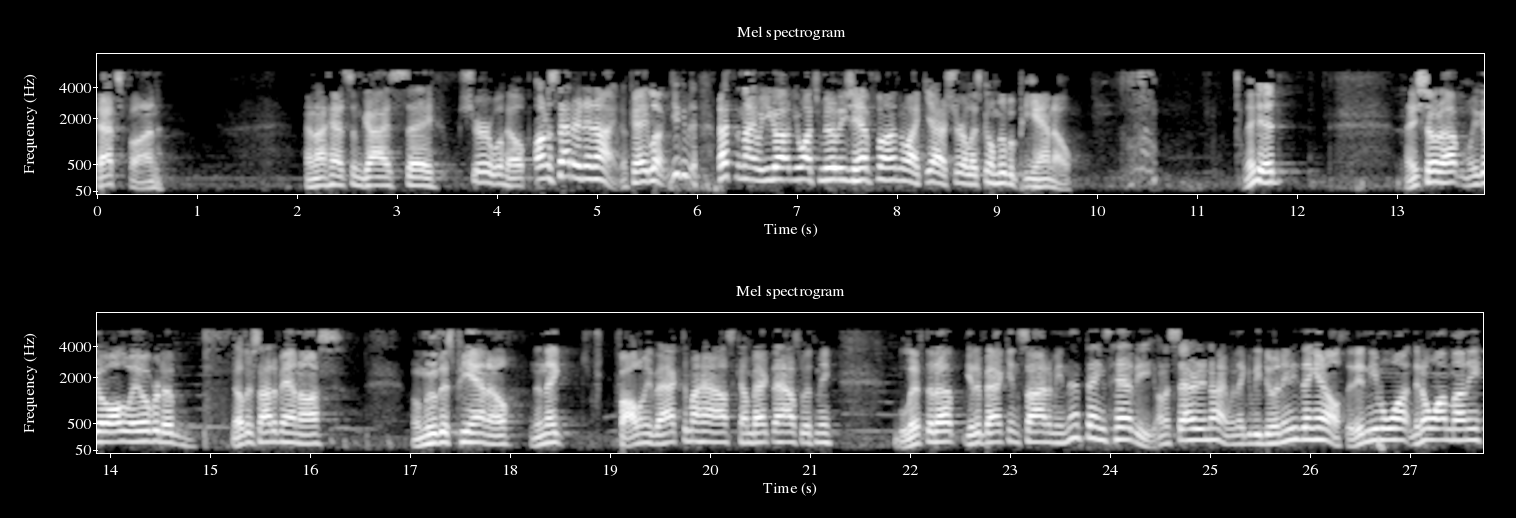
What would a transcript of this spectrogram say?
That's fun. And I had some guys say, sure, we'll help. On a Saturday night, okay? Look, you can, that's the night when you go out and you watch movies, you have fun. They're like, yeah, sure, let's go move a piano. They did. They showed up and we go all the way over to the other side of Vanoss. We'll move this piano. And then they follow me back to my house, come back to the house with me, lift it up, get it back inside. I mean, that thing's heavy on a Saturday night when they could be doing anything else. They didn't even want, they don't want money.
